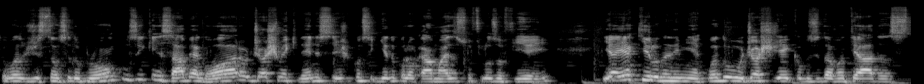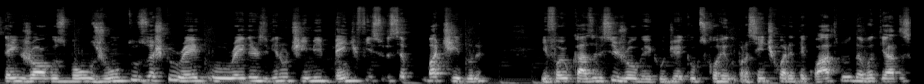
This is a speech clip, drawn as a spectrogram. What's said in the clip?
tomando distância do Broncos, e quem sabe agora o Josh McDaniels esteja conseguindo colocar mais a sua filosofia aí. E aí aquilo, né, minha? Quando o Josh Jacobs e o Davante Adams têm jogos bons juntos, acho que o, Ra o Raiders vira um time bem difícil de ser batido, né? E foi o caso desse jogo aí, com o Jacobs correndo para 144 e o Davante Adams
